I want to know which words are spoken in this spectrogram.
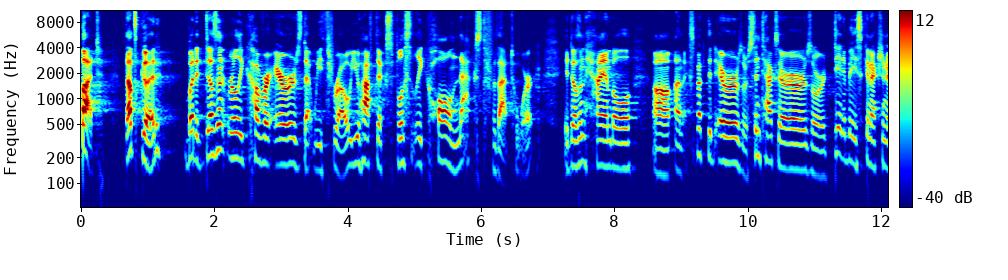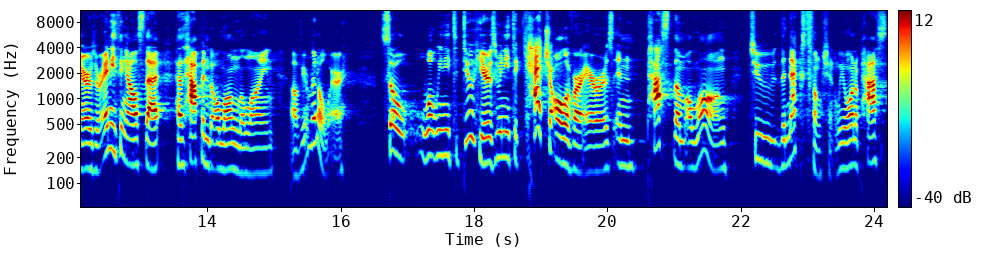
But that's good, but it doesn't really cover errors that we throw. You have to explicitly call next for that to work. It doesn't handle uh, unexpected errors or syntax errors or database connection errors or anything else that has happened along the line of your middleware. So what we need to do here is we need to catch all of our errors and pass them along to the next function. We want to pass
